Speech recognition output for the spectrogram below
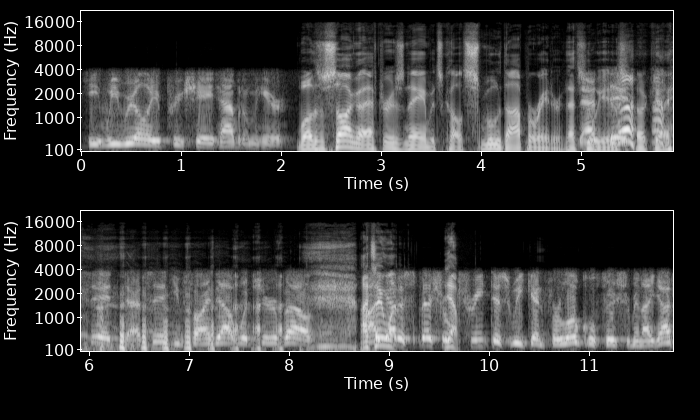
he we really appreciate having him here. Well, there's a song after his name. It's called Smooth Operator. That's, who he is. Okay. That's it. That's it. You find out what you're about. I you got what- a special treat this weekend for local fishermen. I got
